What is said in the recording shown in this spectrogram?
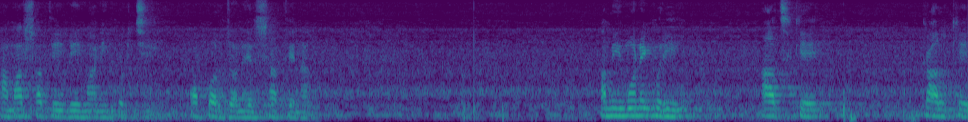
আমার সাথে বেমানি করছি, অপরজনের সাথে না। আমি মনে করি আজকে, কালকে,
